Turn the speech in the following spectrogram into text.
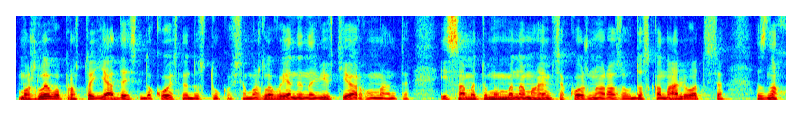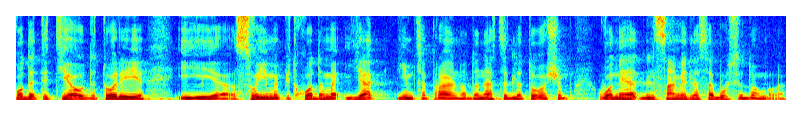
можливо просто я десь до когось не достукався, можливо, я не навів ті аргументи. І саме тому ми намагаємося кожного разу вдосконалюватися, знаходити ті аудиторії і своїми підходами, як їм це правильно донести, для того, щоб вони самі для себе усвідомили,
